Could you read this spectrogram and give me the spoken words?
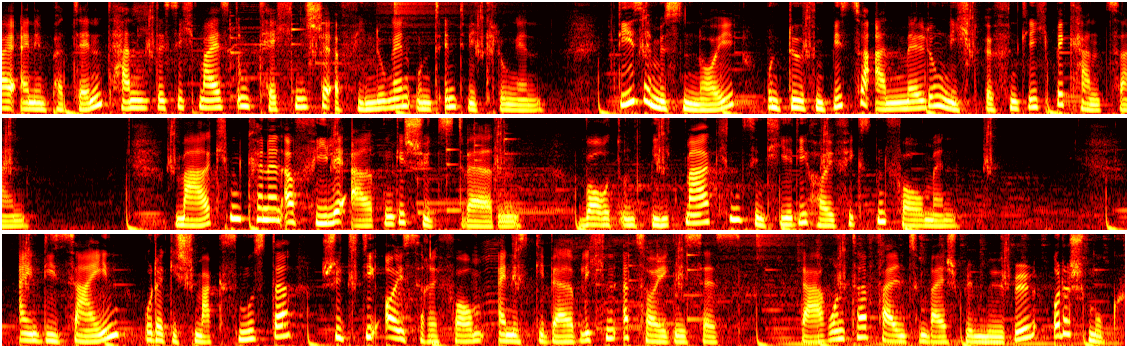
Bei einem Patent handelt es sich meist um technische Erfindungen und Entwicklungen. Diese müssen neu und dürfen bis zur Anmeldung nicht öffentlich bekannt sein. Marken können auf viele Arten geschützt werden. Wort- und Bildmarken sind hier die häufigsten Formen. Ein Design oder Geschmacksmuster schützt die äußere Form eines gewerblichen Erzeugnisses. Darunter fallen zum Beispiel Möbel oder Schmuck.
